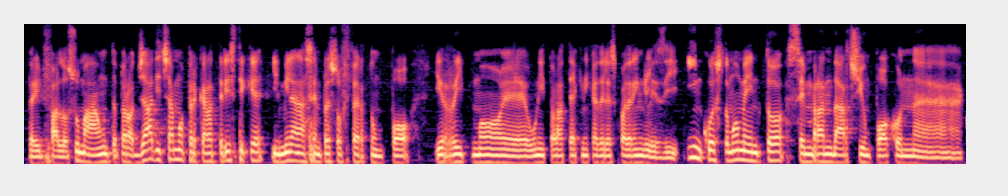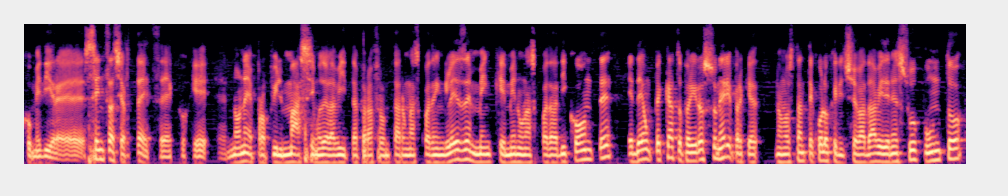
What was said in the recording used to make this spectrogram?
per il fallo su Mount, però già diciamo per caratteristiche il Milan ha sempre sofferto un po' il ritmo e unito alla tecnica delle squadre inglesi. In questo momento sembra andarci un po' con, eh, come dire, senza certezze, ecco che eh, non è proprio il massimo della vita per affrontare una squadra inglese, men che meno una squadra di Conte ed è un peccato per i rossoneri perché nonostante quello che diceva Davide nel suo punto,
